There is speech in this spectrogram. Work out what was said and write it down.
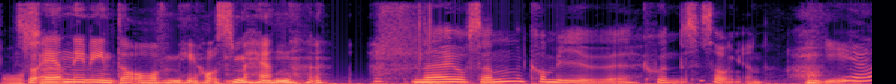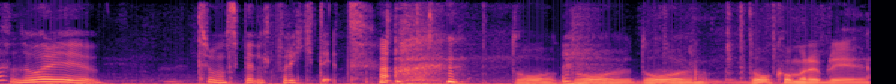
Så sen... än är ni inte av med oss men Nej och sen kommer ju sjunde säsongen. Yeah. Så då är det ju tronspelet på riktigt. då, då, då, då kommer det bli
